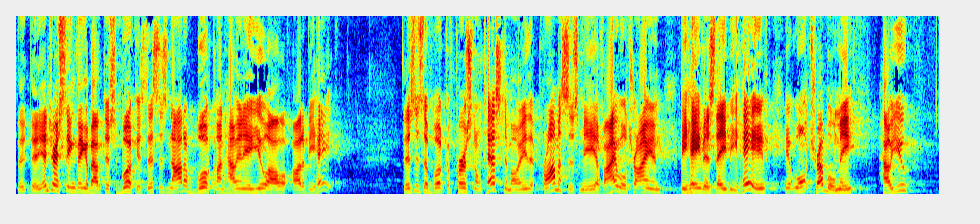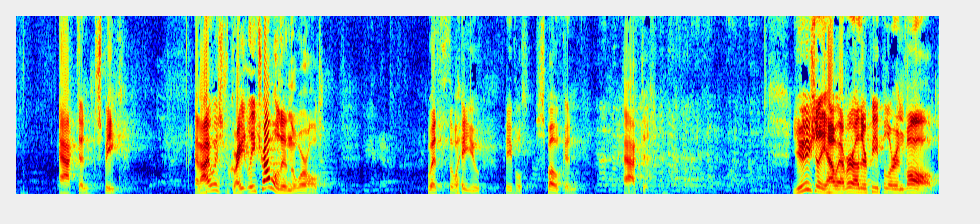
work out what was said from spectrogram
The, the interesting thing about this book is this is not a book on how any of you all ought to behave. This is a book of personal testimony that promises me if I will try and behave as they behaved, it won't trouble me how you act and speak. And I was greatly troubled in the world with the way you people spoke and acted. Usually, however, other people are involved.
